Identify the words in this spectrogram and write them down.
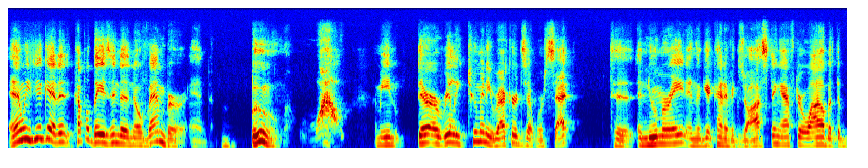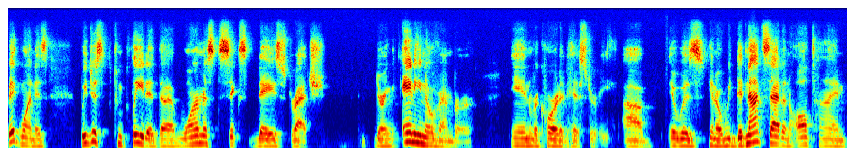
And then we did get a couple days into November and boom, wow I mean, there are really too many records that were set to enumerate and they get kind of exhausting after a while. But the big one is we just completed the warmest six days stretch during any November in recorded history. Uh, it was, you know, we did not set an all time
